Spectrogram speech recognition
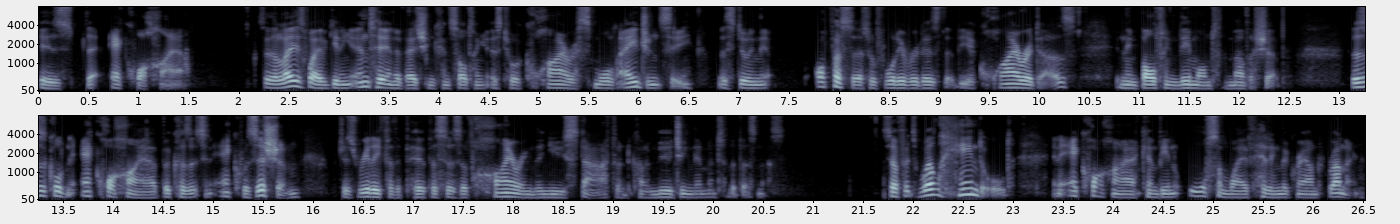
is the acqui-hire. So the latest way of getting into innovation consulting is to acquire a small agency that's doing the opposite of whatever it is that the acquirer does and then bolting them onto the mothership. This is called an acquihire because it's an acquisition, which is really for the purposes of hiring the new staff and kind of merging them into the business. So if it's well handled, an acquihire can be an awesome way of hitting the ground running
